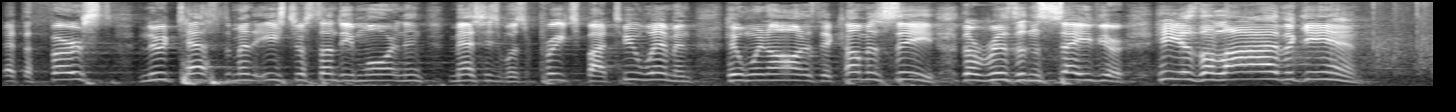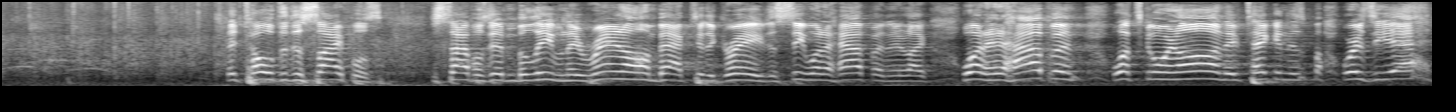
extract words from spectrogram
that the first New Testament Easter Sunday morning message was preached by two women who went on and said, Come and see the risen Savior. He is alive again. They told the disciples, disciples didn't believe them. They ran on back to the grave to see what had happened. They're like, What had happened? What's going on? They've taken this, where's he at?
